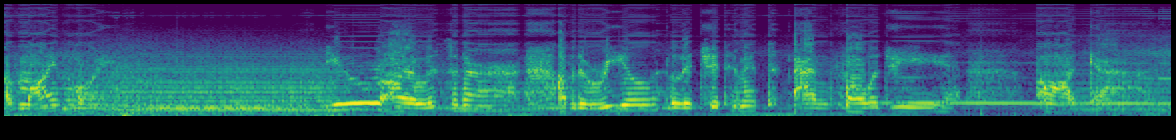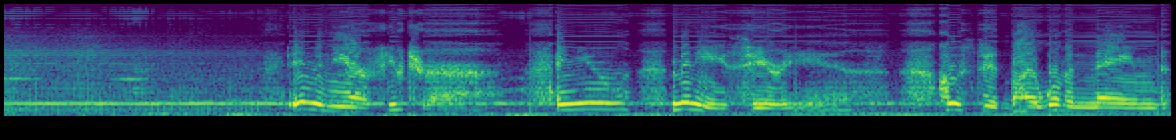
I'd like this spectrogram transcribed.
of my voice, you are a listener of the Real Legitimate Anthology podcast. In the near future, a new mini-series hosted by a woman named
